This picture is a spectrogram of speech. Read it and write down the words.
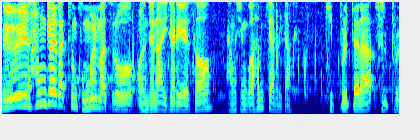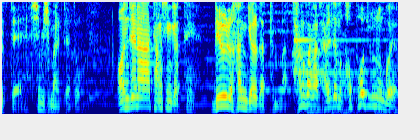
늘 한결같은 국물 맛으로 언제나 이 자리에서 당신과 함께합니다. 기쁠 때나 슬플 때, 심심할 때도 언제나 당신 곁에 늘 한결 같은 맛. 장사가 잘 되면 덮어주는 거예요.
